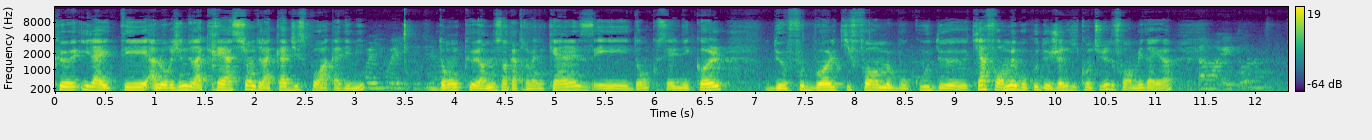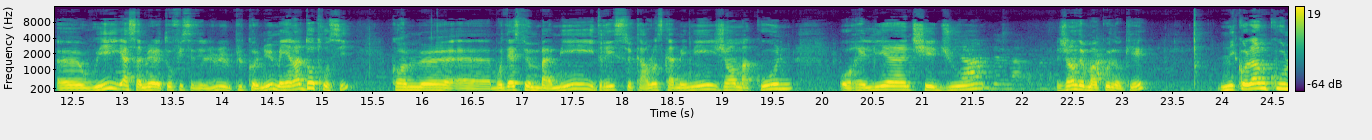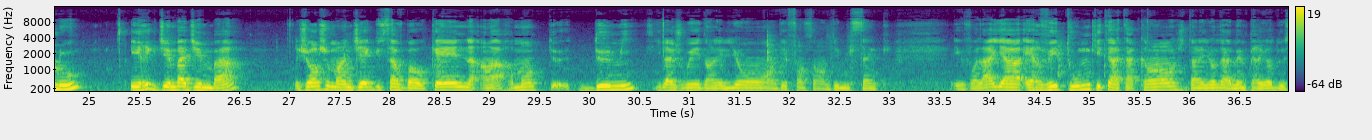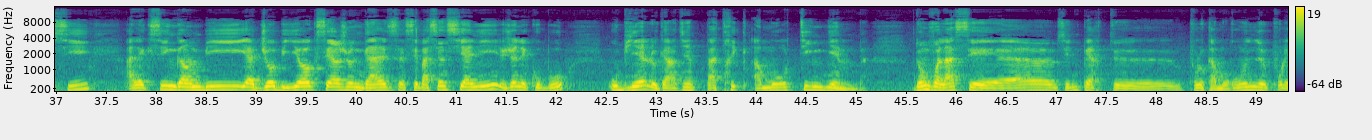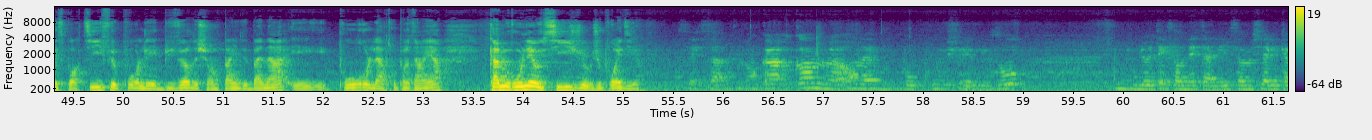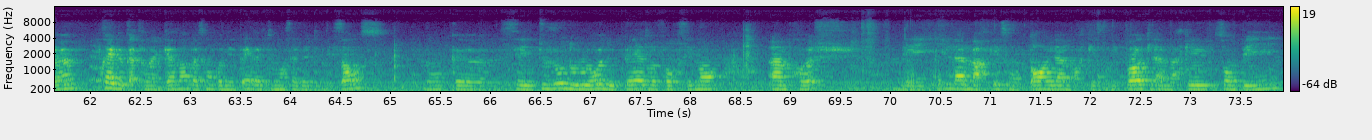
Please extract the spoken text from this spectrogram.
qu'il a été à l'origine de la création de la Kaji Sport Academy. Oui, oui, donc euh, en 1995 et donc c'est une école de football qui forme beaucoup de qui a formé beaucoup de jeunes qui continue de former d'ailleurs Euh, oui il y a Samuel Eto'o c'est lui le plus connu mais il y en a d'autres aussi comme euh, Modeste Mbami Idriss Carlos Kameni Jean Makoun Aurélien Tchedjou Jean de Makoun ok Nicolas Nkoulou Eric Djemba Djemba Georges Mandjek, Gustave Bauken, Armand euh, Demi, il a joué dans les Lions en défense en 2005. Et voilà, il y a Hervé Toum qui était attaquant dans les Lions de la même période aussi. Alexis Ngambi, il y a Joe Biyok, Serge Ngals, Sébastien Siani, le jeune Ekobo, ou bien le gardien Patrick Amour Tignemb. Donc voilà, c'est euh, une perte euh, pour le Cameroun, pour les sportifs, pour les buveurs de champagne de Bana et pour l'entrepreneuriat camerounais aussi, je, pourrais dire. C'est ça. Donc, euh, comme euh, on l'a beaucoup chez les autres, bibliothèque s'en est allée. Ça me avait quand même près de 95 ans parce qu'on ne connaît pas exactement sa date de naissance. Donc, c'est toujours douloureux de perdre forcément un proche. Mais il a marqué son temps, il a marqué son époque, il a marqué son pays.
